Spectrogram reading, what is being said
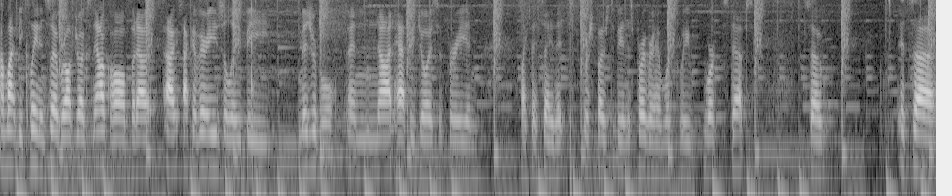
I might be clean and sober off drugs and alcohol, but I, I, I can very easily be miserable and not happy, joyous, and free. And like they say, that we're supposed to be in this program once we work the steps. So it's, uh,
